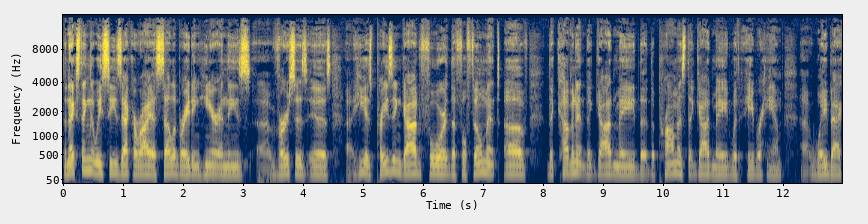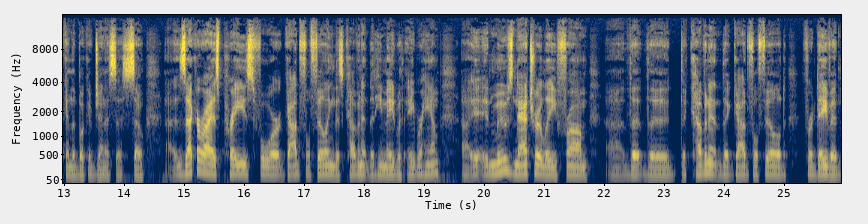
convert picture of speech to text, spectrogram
The next thing that we see Zechariah celebrating here in these uh, verses is uh, he is praising God for the fulfillment of the covenant that God made, the, the promise that God made with Abraham uh, way back in the book of Genesis. So, uh, Zechariah's praise for God fulfilling this covenant that he made with Abraham, uh, it, it, moves naturally from uh, the, the, the covenant that God fulfilled for David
